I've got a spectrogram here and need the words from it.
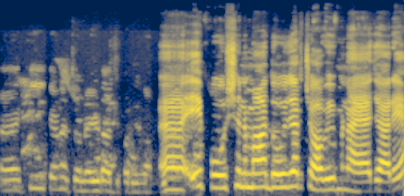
ਕੀ ਕਹਿਣਾ ਚਾਹੁੰਦੇ ਜਿਹੜਾ ਅੱਜ ਪ੍ਰੋਗਰਾਮ ਇਹ ਪੋਸ਼ਣ ਮਾਹ 2024 ਮਨਾਇਆ ਜਾ ਰਿਹਾ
